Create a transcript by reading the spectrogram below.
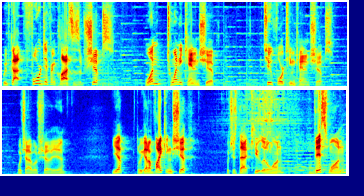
We've got four different classes of ships. One 20 cannon ship, two 14 cannon ships, which I will show you. Yep, we got a Viking ship, which is that cute little one. This one,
